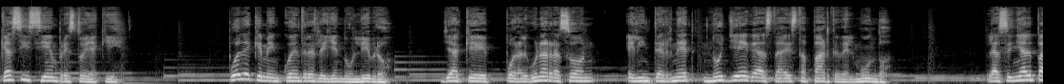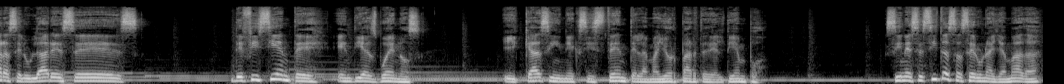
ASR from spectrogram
Casi siempre estoy aquí. Puede que me encuentres leyendo un libro, ya que, por alguna razón, el Internet no llega hasta esta parte del mundo. La señal para celulares es deficiente en días buenos y casi inexistente la mayor parte del tiempo. Si necesitas hacer una llamada,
